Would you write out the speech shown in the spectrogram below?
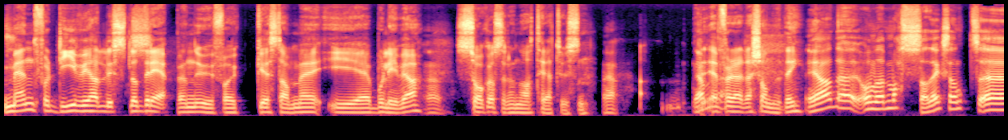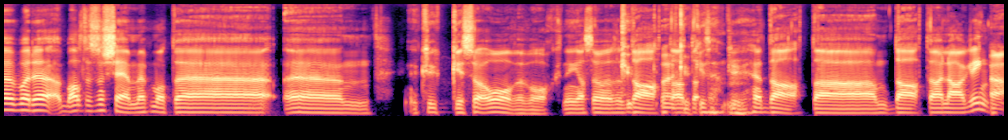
Men fordi vi hadde lyst til å drepe en urfolkstamme i Bolivia, Ja. så koster det nå 3000. Ja. Ja, men For det er, det er sånne ting. Ja, det er, og det er masse av det, ikke sant. Uh, bare alt det som skjer med på en måte eh, cookies og overvåkning, altså Kuk data, cookies, ja. mm. data, datalagring. Ja.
